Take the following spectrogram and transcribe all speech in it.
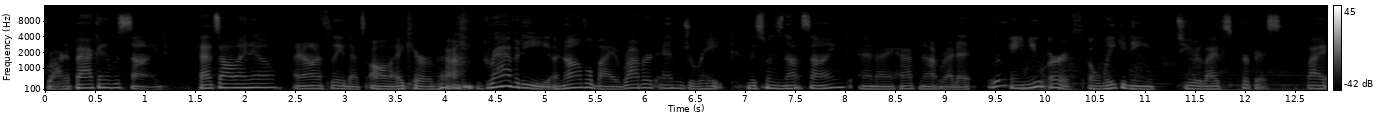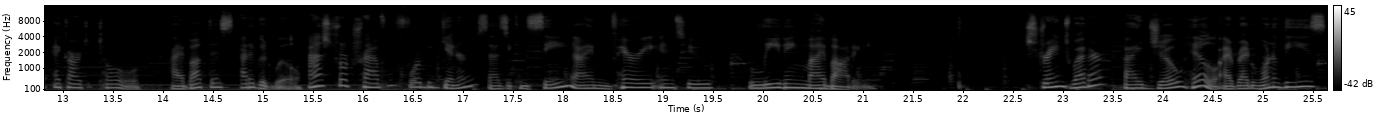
brought it back and it was signed. That's all I know, and honestly, that's all I care about. Gravity, a novel by Robert M. Drake. This one's not signed, and I have not read it. A New Earth, Awakening to Your Life's Purpose by Eckhart Tolle. I bought this at a Goodwill. Astral Travel for Beginners. As you can see, I'm very into leaving my body. Strange Weather by Joe Hill. I read one of these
